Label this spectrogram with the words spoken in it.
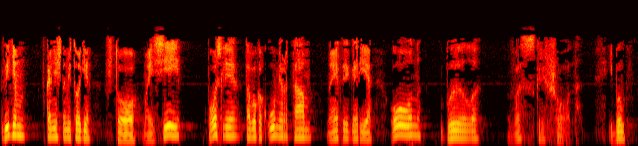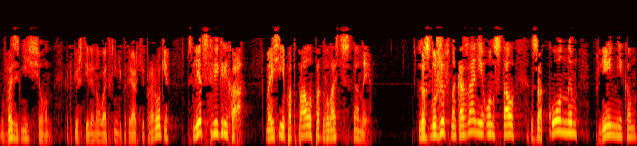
видим в конечном итоге, что Моисей после того, как умер там, на этой горе, он был воскрешен и был вознесен, как пишет Елена Уайт в книге «Патриархи и пророки», вследствие греха Моисей подпал под власть страны. Заслужив наказание, он стал законным пленником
